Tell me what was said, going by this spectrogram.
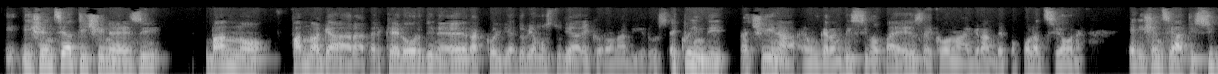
Gli scienziati cinesi vanno fanno a gara perché l'ordine è raccogliere, dobbiamo studiare il coronavirus e quindi la Cina è un grandissimo paese con una grande popolazione e gli scienziati si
